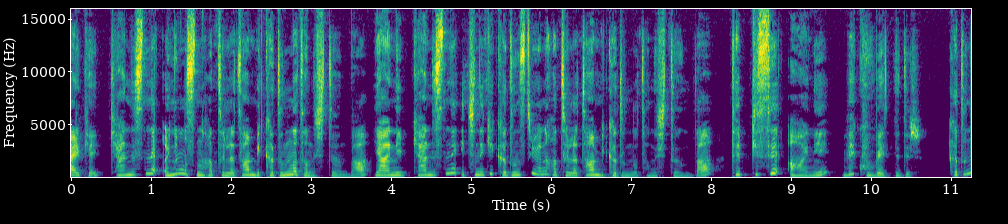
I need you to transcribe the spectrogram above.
erkek kendisine animasını hatırlatan bir kadınla tanıştığında, yani kendisine içindeki kadınsı yönü hatırlatan bir kadınla tanıştığında tepkisi ani ve kuvvetlidir. Kadını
